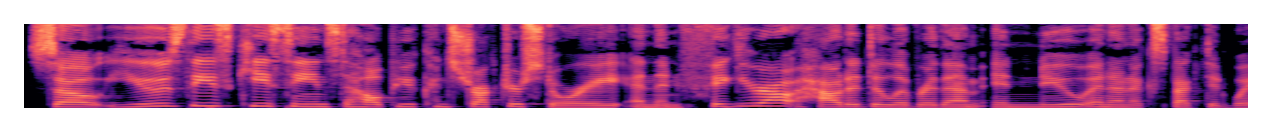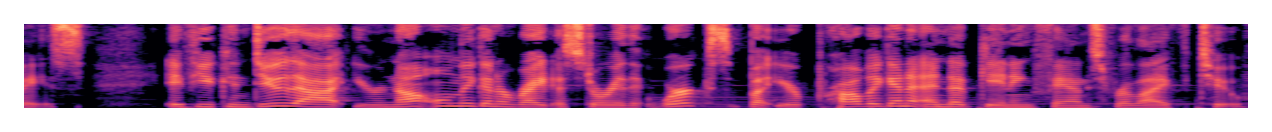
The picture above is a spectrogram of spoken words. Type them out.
So use these key scenes to help you construct your story and then figure out how to deliver them in new and unexpected ways. If you can do that, you're not only going to write a story that works, but you're probably going to end up gaining fans for life too.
